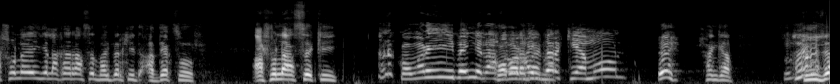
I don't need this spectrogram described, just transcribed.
আসলে এই এলাকার রাসেল ভাইপার কি দেখছ? আসলে আছে কি? কবারে এই বাইনে রাসেল কবারে কেমন? এই সাঙ্গাল তুই যে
